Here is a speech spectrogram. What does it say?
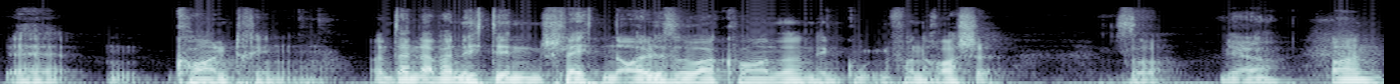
äh, Korn trinken. Und dann aber nicht den schlechten Oldesover Korn, sondern den guten von Roche. So. Ja. Und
